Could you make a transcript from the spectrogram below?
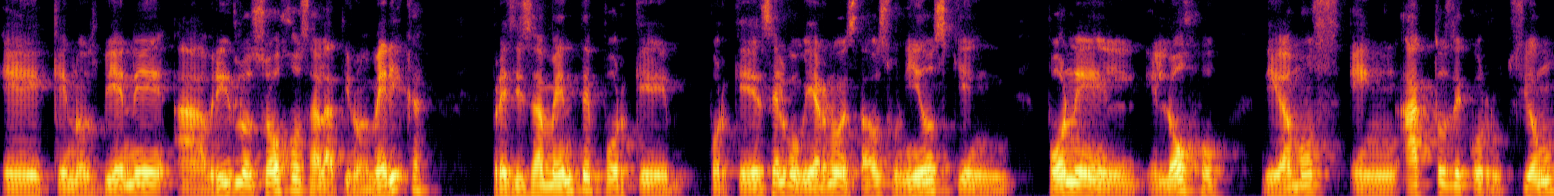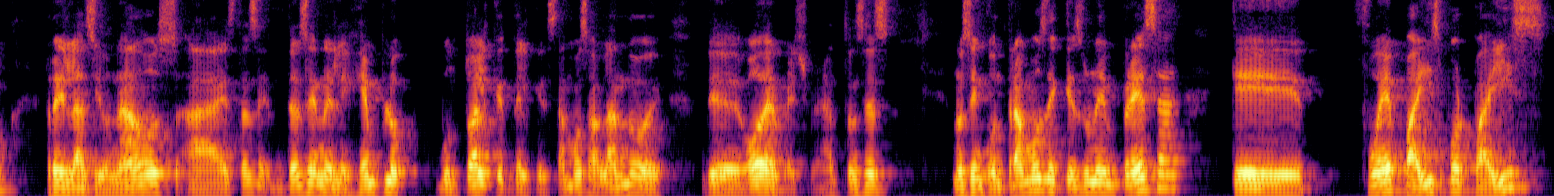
eh, que nos viene a abrir los ojos a Latinoamérica, precisamente porque, porque es el gobierno de Estados Unidos quien pone el, el ojo, digamos, en actos de corrupción relacionados a estas, entonces en el ejemplo puntual del que estamos hablando de, de. Entonces nos encontramos de que es una empresa que fue país por país,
